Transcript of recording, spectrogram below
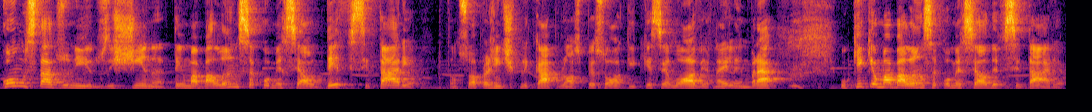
como os Estados Unidos e China têm uma balança comercial deficitária, então só para a gente explicar para o nosso pessoal aqui que é lover né, e lembrar, o que, que é uma balança comercial deficitária?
